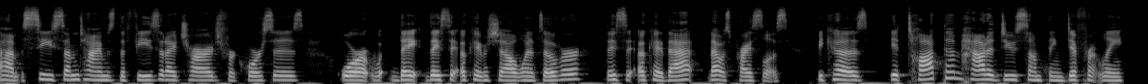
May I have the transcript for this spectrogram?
um, see sometimes the fees that I charge for courses or they they say okay michelle when it's over they say okay that that was priceless because it taught them how to do something differently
